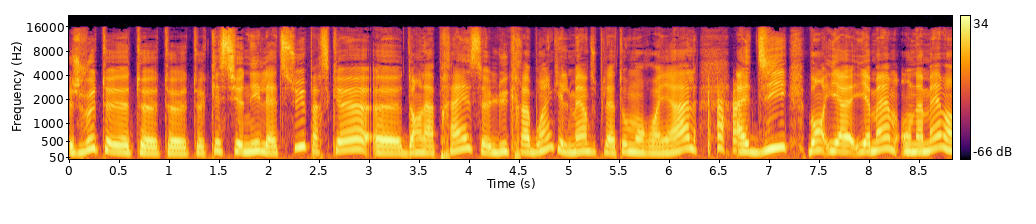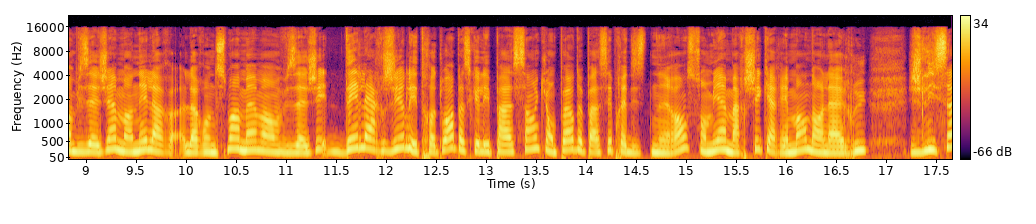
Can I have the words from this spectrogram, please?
je veux te, te, te, questionner là-dessus parce que euh, dans la presse, Luc Rabouin, qui est le maire du plateau Mont-Royal, a dit bon, il y a, y a, même, on a même envisagé à un moment donné, l'arrondissement a même envisagé d'élargir les trottoirs parce que les passants qui ont peur de passer près des itinérants sont mis à marcher carrément dans la rue. Je lis ça,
